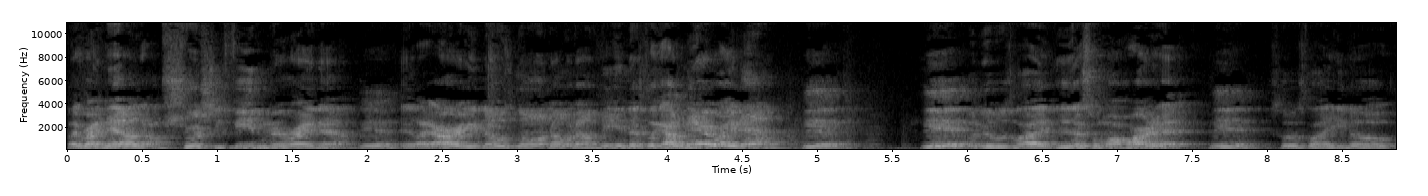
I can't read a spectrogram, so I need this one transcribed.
like right now, I'm sure she feeding her right now. Yeah. And like, I already know what's going on without being there. It's like, I'm there right now. Yeah. Yeah. But it was like, that's where my heart at. Yeah. So it's like, you know,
